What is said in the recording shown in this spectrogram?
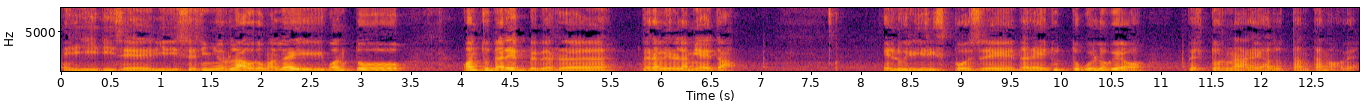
e gli disse, gli disse signor Lauro, ma lei quanto, quanto darebbe per, per avere la mia età? E lui gli rispose, darei tutto quello che ho per tornare ad 89.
